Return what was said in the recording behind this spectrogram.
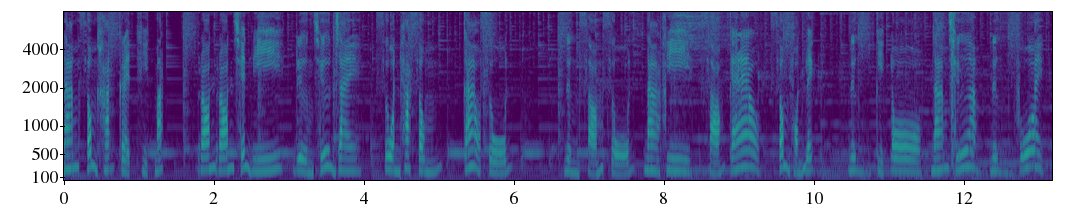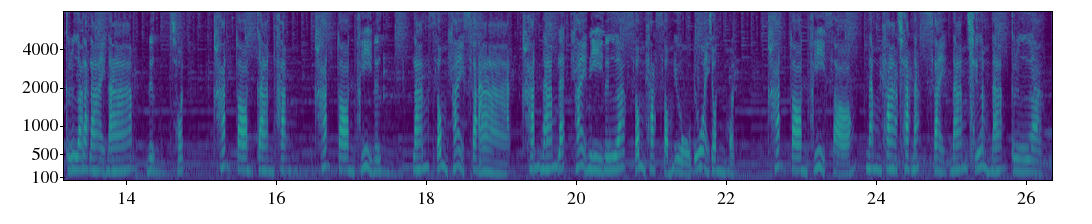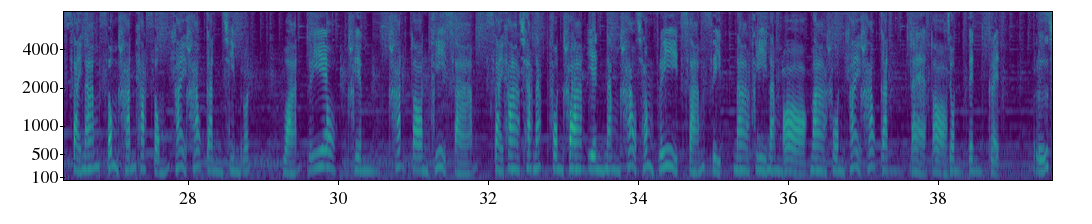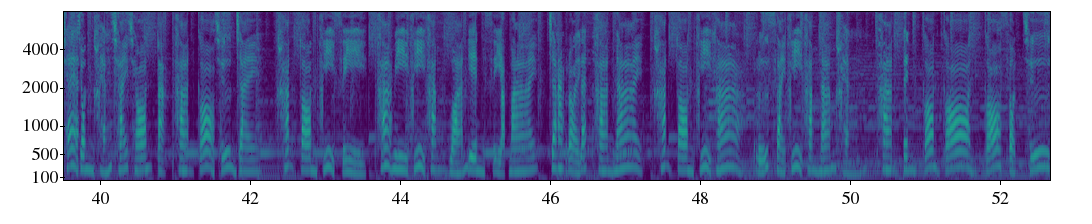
น้ำส้มคั้นเกร็ดหิมะร้อนร้อนๆเช่นนี้ ดื่มชื่นใจ ส่วนผสม 90 120 นาที 2 แก้ว ส้มหอมเล็ก 1 กิโล น้ำเชื่อม 1 ถ้วย เกลือละลายน้ำ 1ชดขั้นตอนการทำขั้นตอนที่ 1 ล้างส้มให้สะอาด คั้นน้ำและให้มีเนื้อส้มผสมอยู่ด้วยจนหมด ขั้นตอนที่ 2นำภาชนะใส่น้ำเชื่อมน้ำเกลือ ใส่น้ำส้มคั้นผสมให้เข้ากันชิมรส หวานเปรี้ยวเค็ม ขั้นตอนที่ 3 ใส่ภาชนะทนความเย็นนำเข้าช่องฟรีซ30 นาทีนำออกมาคนให้เข้ากัน แต่ต่อจนเป็นเกล็ดหรือแช่จนแข็งใช้ช้อนตักทานก็ชื่นใจ ขั้นตอนที่ 4 ถ้ามีที่ทำหวานเย็นเสียบไม้จะอร่อยและทานง่าย ขั้นตอนที่ 5 หรือใส่ที่ทำน้ำแข็ง ทานเป็นก้อนๆก็สดชื่น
